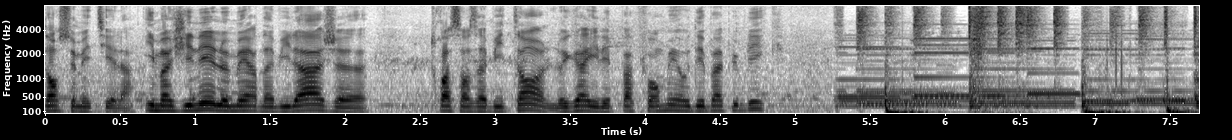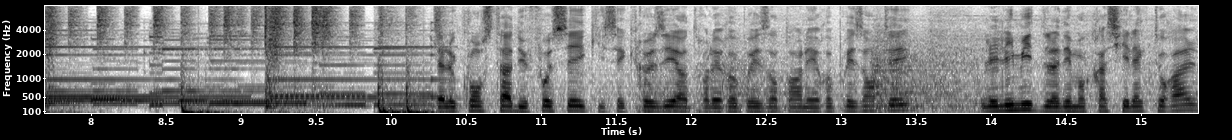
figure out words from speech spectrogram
dans ce métier-là. Imaginez le maire d'un village, 300 euh, habitants, le gars, il n'est pas formé au débat public. Il y a le constat du fossé qui s'est creusé entre les représentants et les représentés, les limites de la démocratie électorale,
